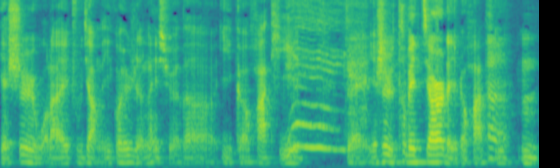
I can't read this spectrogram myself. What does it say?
也是我来主讲的一个关于人类学的一个话题，对，也是特别尖儿的一个话题。嗯嗯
